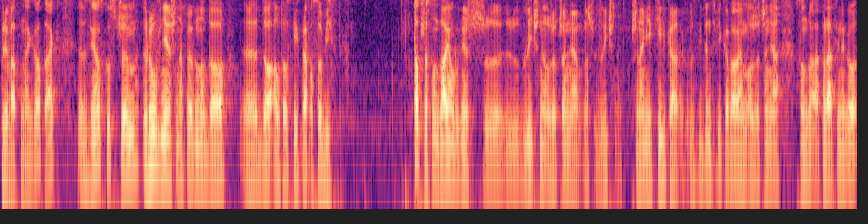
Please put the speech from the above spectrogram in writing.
prywatnego, tak? W związku z czym również na pewno do, do autorskich praw osobistych. To przesądzają również y, liczne orzeczenia, znaczy liczne, przynajmniej kilka zidentyfikowałem orzeczenia Sądu Apelacyjnego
